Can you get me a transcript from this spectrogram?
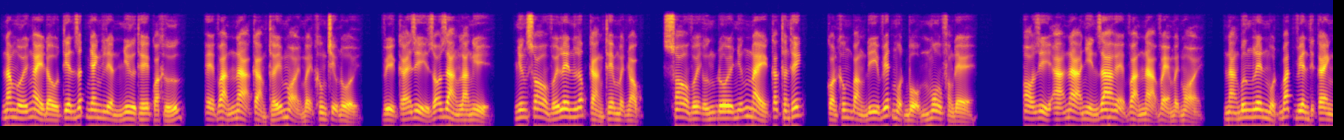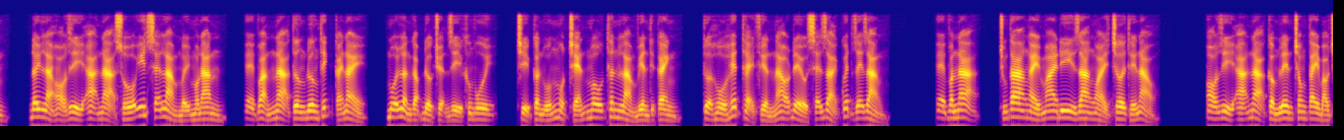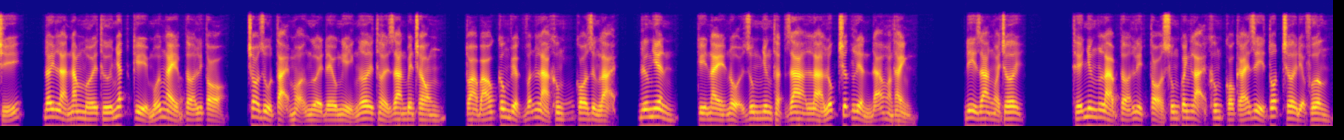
Năm mới ngày đầu tiên rất nhanh liền như thế quá khứ, hệ vạn nạ cảm thấy mỏi mệt không chịu nổi, vì cái gì rõ ràng là nghỉ, nhưng so với lên lớp càng thêm mệt nhọc, so với ứng đối những này các thân thích, còn không bằng đi viết một bộ mô phỏng đề. Họ gì ạ nạ nhìn ra hệ vạn nạ vẻ mệt mỏi, nàng bưng lên một bát viên thịt canh, đây là họ gì ạ nạ số ít sẽ làm mấy món ăn, hệ vạn nạ tương đương thích cái này, mỗi lần gặp được chuyện gì không vui, chỉ cần uống một chén mâu thân làm viên thịt canh, tựa hồ hết thẻ phiền não đều sẽ giải quyết dễ dàng. Hệ vạn nạ, chúng ta ngày mai đi ra ngoài chơi thế nào? Họ gì ạ nạ cầm lên trong tay báo chí, đây là năm mới thứ nhất kỳ mỗi ngày tờ li tỏ, cho dù tại mọi người đều nghỉ ngơi thời gian bên trong, tòa báo công việc vẫn là không có dừng lại, đương nhiên, kỳ này nội dung nhưng thật ra là lúc trước liền đã hoàn thành. Đi ra ngoài chơi. Thế nhưng là tờ lịch tỏ xung quanh lại không có cái gì tốt chơi địa phương.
